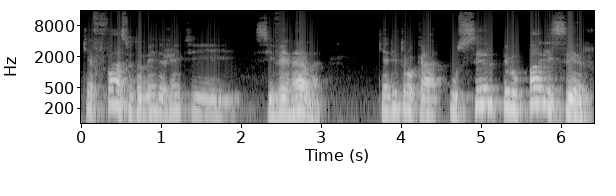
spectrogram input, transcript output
que é fácil também da gente se vê nela, que é de trocar o ser pelo parecer.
